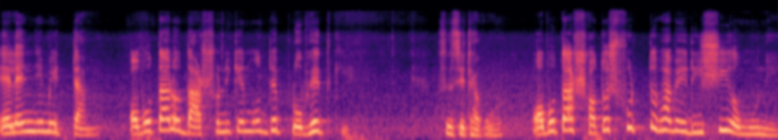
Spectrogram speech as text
এলএনজি মিট্টাম অবতার ও দার্শনিকের মধ্যে প্রভেদ কী? শ্রী ঠাকুর, অবতার স্বতঃস্ফূর্তভাবে ঋষি ও মুনি,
